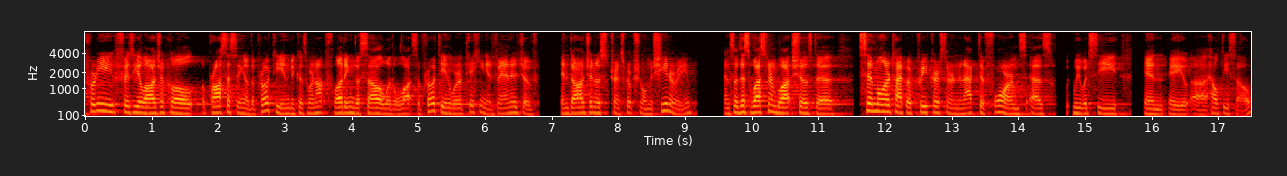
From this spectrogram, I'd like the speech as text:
pretty physiological processing of the protein because we're not flooding the cell with lots of protein. We're taking advantage of endogenous transcriptional machinery. And so this Western blot shows the similar type of precursor in inactive forms as we would see in a uh, healthy cell.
